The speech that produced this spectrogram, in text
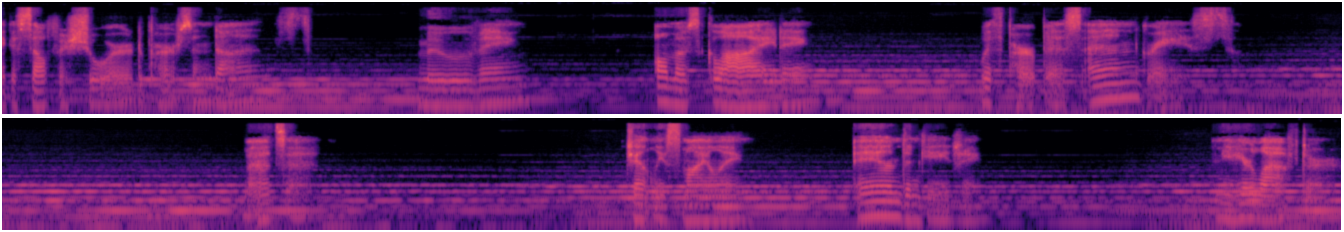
like a self assured person does, moving, almost gliding with purpose and grace. That's it. Gently smiling and engaging. And you hear laughter.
